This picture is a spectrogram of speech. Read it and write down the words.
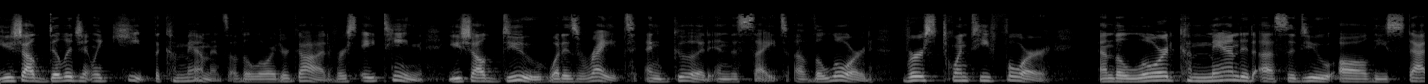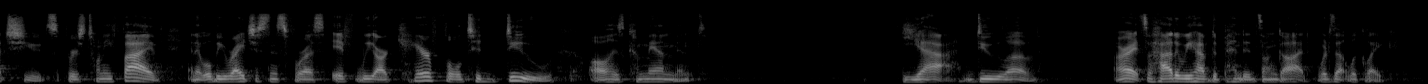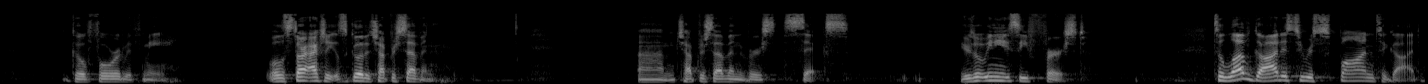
You shall diligently keep the commandments of the Lord your God. Verse 18, you shall do what is right and good in the sight of the Lord. Verse 24, and the Lord commanded us to do all these statutes. Verse 25, and it will be righteousness for us if we are careful to do all his commandment. Yeah, do love. All right, so how do we have dependence on God? What does that look like? Go forward with me. Well, let's start actually, let's go to chapter 7. Um, chapter 7, verse 6. Here's what we need to see first. To love God is to respond to God.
